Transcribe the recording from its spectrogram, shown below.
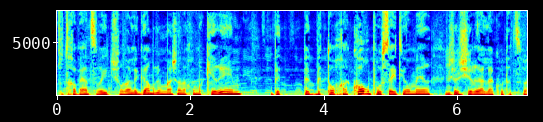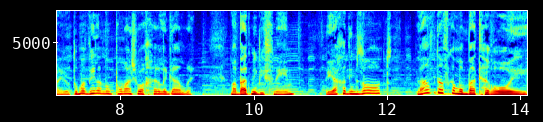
זאת חוויה צבאית שונה לגמרי ממה שאנחנו מכירים בתוך הקורפוס, הייתי אומר, של שירי הלהקות הצבאיות. הוא מביא לנו פה משהו אחר לגמרי. מבט מבפנים, ויחד עם זאת, לאו דווקא מבט הירואי,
